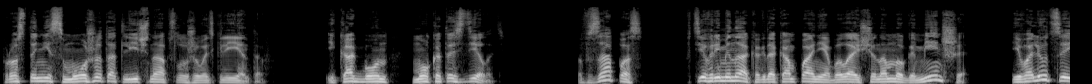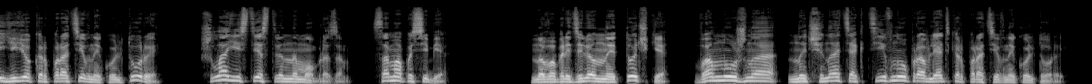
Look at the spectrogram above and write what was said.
просто не сможет отлично обслуживать клиентов. И как бы он мог это сделать? В запас, в те времена, когда компания была еще намного меньше, эволюция ее корпоративной культуры шла естественным образом, сама по себе. Но в определенной точке вам нужно начинать активно управлять корпоративной культурой.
